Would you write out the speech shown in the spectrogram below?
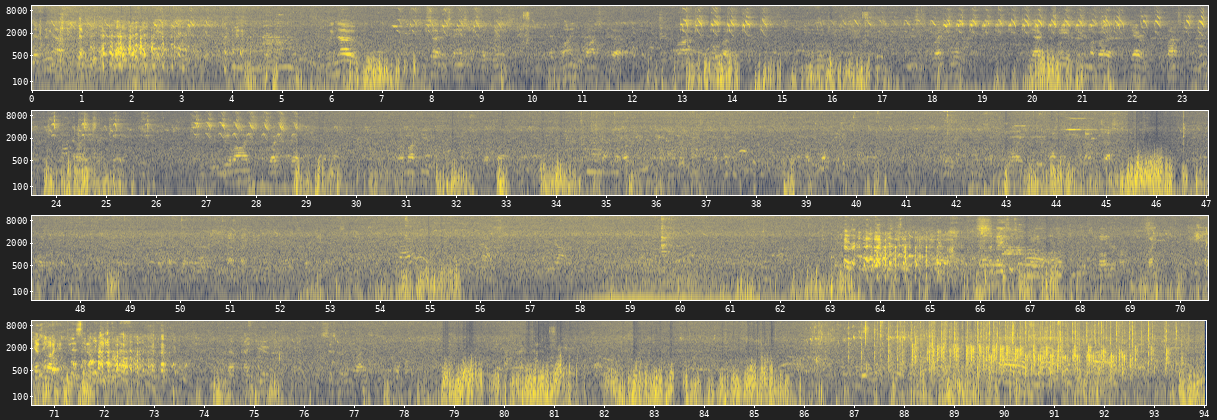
We know the circumstances that bring as one in Christ today. One your brother in the Lord Jesus. And this is a great joy. We are here with my brother Gary Clark and my sister. We realise the grace of God. And I'd like you to pray. the basis of of all your life. I guess you gotta get this. Baptize you, sister in Christ.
